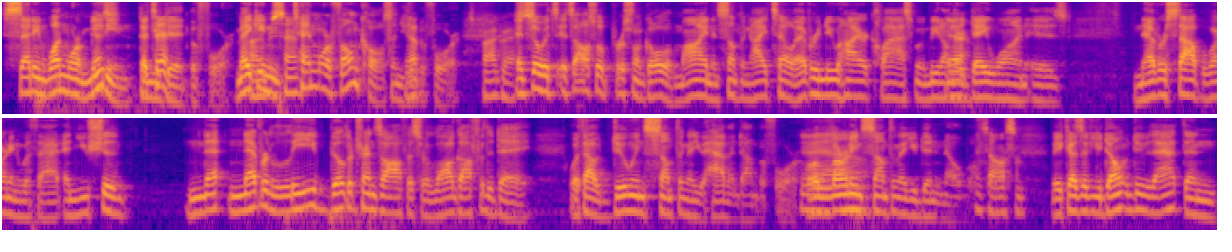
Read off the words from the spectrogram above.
setting one more meeting than you it. did before, making 100%. ten more phone calls than you Yep. did before. It's progress. And so it's it's also a personal goal of mine and something I tell every new hire class when we meet on Yeah. their day one is never stop learning with that. And you should ne- never leave Builder Trends office or log off for the day without doing something that you haven't done before or learning something that you didn't know before. That's awesome. Because if you don't do that, then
